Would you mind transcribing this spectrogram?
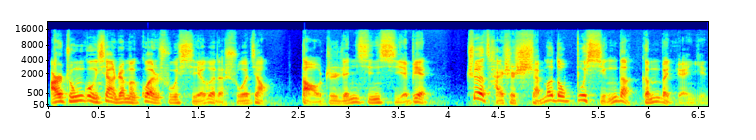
而中共向人们灌输邪恶的说教，导致人心邪变，这才是什么都不行的根本原因。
